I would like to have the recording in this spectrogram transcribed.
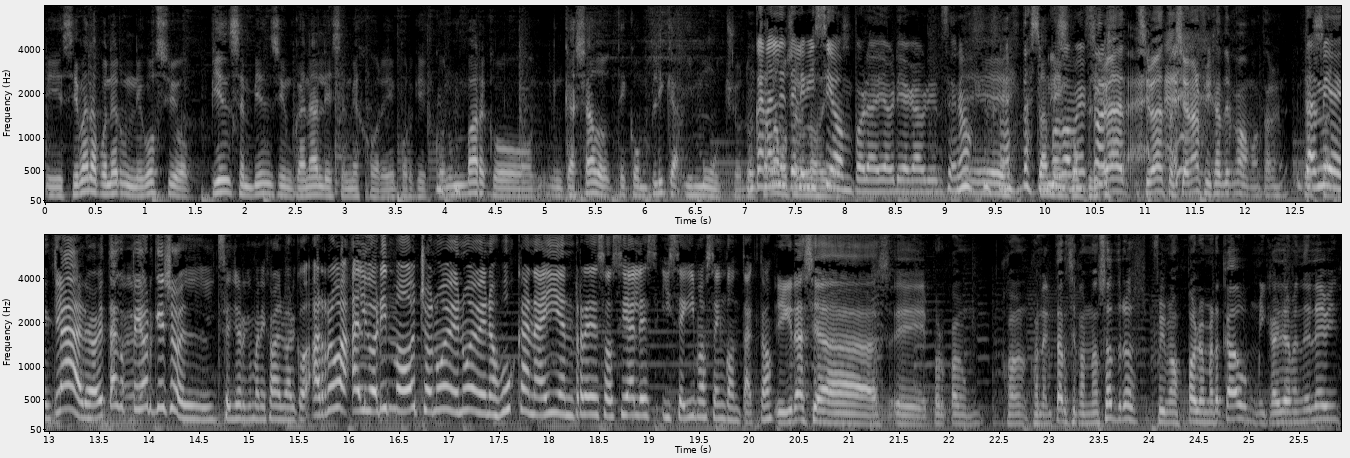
Y si van a poner un negocio, piensen bien si un canal es el mejor, ¿eh? porque con un barco encallado te complica y mucho. Lo Un canal de televisión por ahí habría que abrirse, ¿no? Eh, Estás un también poco Si mejor. si vas a estacionar, fíjate cómo también. También, claro. Está peor que yo el señor que manejaba el barco. Arroba algoritmo 899. Nos buscan ahí en redes sociales y seguimos en contacto. Y gracias eh, por con- con- conectarse con nosotros. Fuimos Pablo Mercado, Micaela Mendelevich,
